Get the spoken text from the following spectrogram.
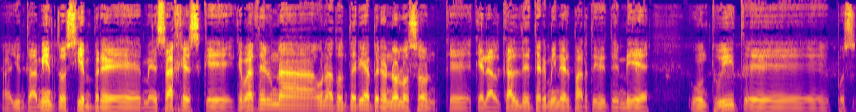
Ayuntamientos siempre mensajes que, que hacer una, una tontería, pero no lo son. Que, que el alcalde termine el partido y te envíe un tuit eh, pues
